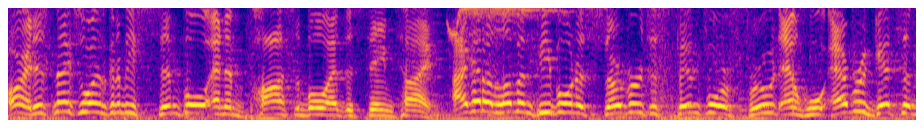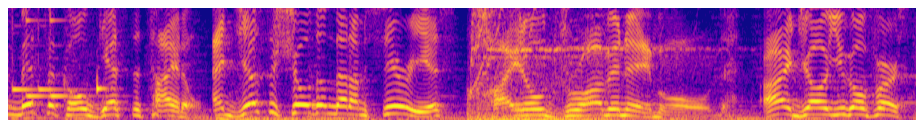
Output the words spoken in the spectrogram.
All right, this next one is gonna be simple and impossible at the same time. I got 11 people in a server to spin for a fruit, and whoever gets a mythical gets the title. And just to show them that I'm serious, title drop enabled. All right, Joe, you go first.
